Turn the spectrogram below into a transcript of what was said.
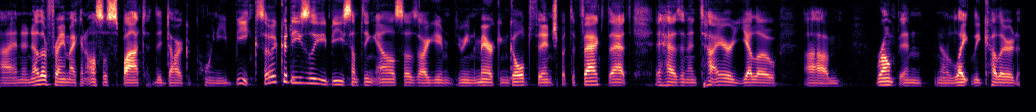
Uh, in another frame, I can also spot the dark pointy beak. So it could easily be something else. I was arguing between American goldfinch, but the fact that it has an entire yellow um, rump and you know lightly colored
